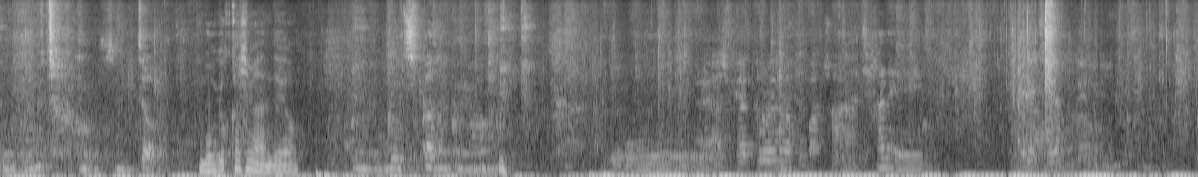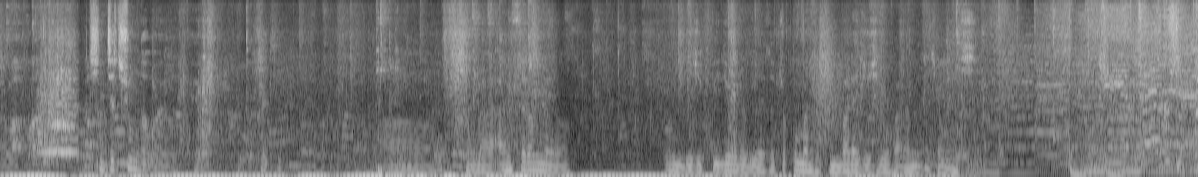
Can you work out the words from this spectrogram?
너무 차워 진짜. 목욕하시면 안 돼요. 물론 집 가서 할 거예요. 아직 8% 해갖고 맞춰. 아 차네. 진짜 추운가 봐요. 배 어떡하지? 아 정말 안쓰럽네요. 오늘 뮤직비디오를 위해서 조금만 더 분발해 주시길 바랍니다, 정원 씨. 기억되고 싶어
